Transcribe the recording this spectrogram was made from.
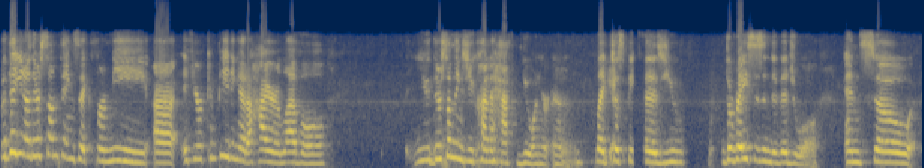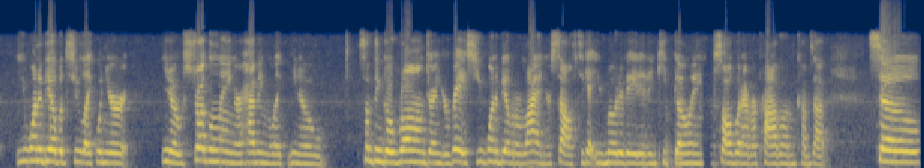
but then you know there's some things like for me uh, if you're competing at a higher level you there's some things you kind of have to do on your own. Like Yeah. just because you the race is individual. And so you want to be able to like when you're you know struggling or having like you know something go wrong during your race you want to be able to rely on yourself to get you motivated and keep going or solve whatever problem comes up. So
